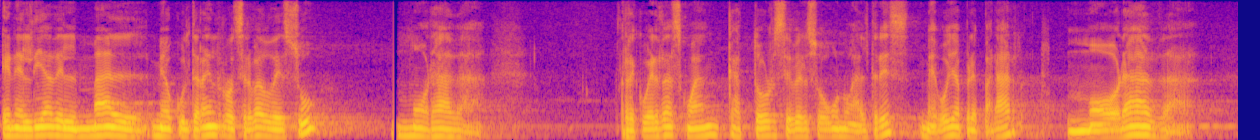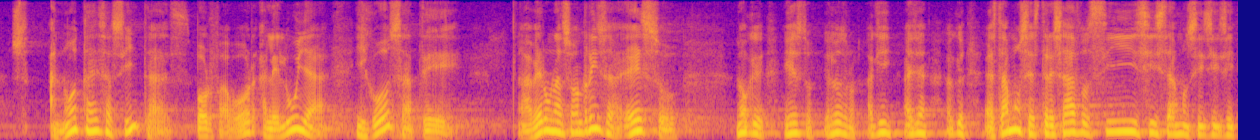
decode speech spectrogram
en el día del mal, me ocultará en el reservado de su morada. ¿Recuerdas Juan 14, verso 1 al 3? Me voy a preparar morada. Anota esas citas, por favor, aleluya, y gózate. A ver una sonrisa, eso. No que esto, el otro, aquí, allá. Estamos estresados, sí, sí, estamos, sí, sí, sí.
